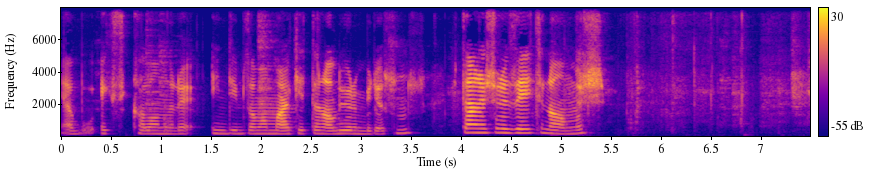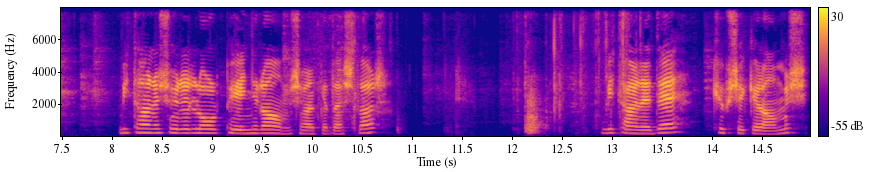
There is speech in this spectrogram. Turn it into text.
Yani bu eksik kalanları indiğim zaman marketten alıyorum biliyorsunuz. Bir tane şöyle zeytin almış. Bir tane şöyle lor peyniri almış arkadaşlar. Bir tane de küp şeker almış.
